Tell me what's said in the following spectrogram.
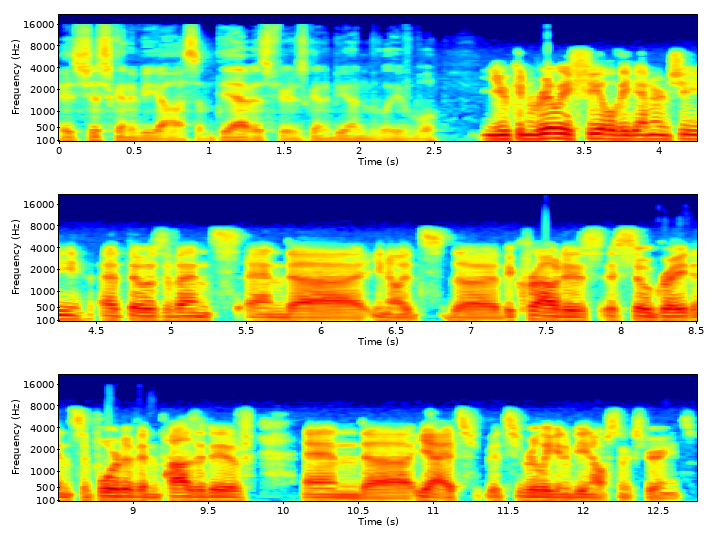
It's just going to be awesome. The atmosphere is going to be unbelievable. You can really feel the energy at those events, and uh, you know it's the the crowd is, is so great and supportive and positive, and uh, yeah, it's it's really going to be an awesome experience.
